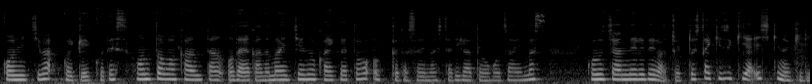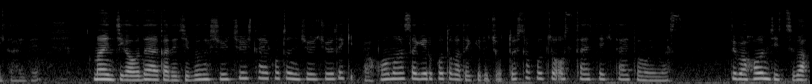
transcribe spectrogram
こんにちは小池由子です。本当は簡単穏やかな毎日への買い方をお聞きくださいましてありがとうございます。このチャンネルではちょっとした気づきや意識の切り替えで毎日が穏やかで自分が集中したいことに集中できパフォーマンス上げることができるちょっとしたコツをお伝えしていきたいと思います。では本日は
